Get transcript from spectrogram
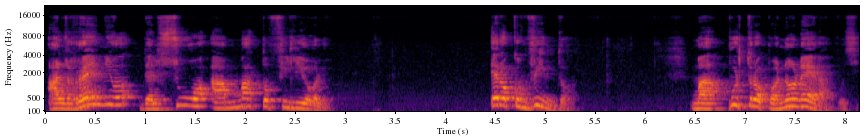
al regno del suo amato figliolo. Ero convinto, ma purtroppo non era così.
